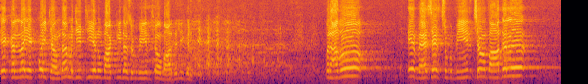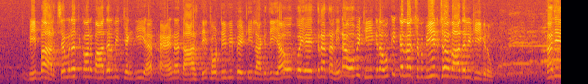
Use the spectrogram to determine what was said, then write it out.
ਇਹ ਇਕੱਲਾ ਹੀ ਇੱਕੋ ਹੀ ਚਾਹੁੰਦਾ ਮਜੀਠੀਏ ਨੂੰ ਬਾਕੀ ਦਾ ਸੁਖਬੀਰ ਸਿੰਘ ਬਾਦਲ ਹੀ ਕਰਦੇ। ਭਰਾਵੋ ਇਹ ਵੈਸੇ ਸੁਖਬੀਰ ਸਿੰਘ ਬਾਦਲ ਬੀਬਾ ਹਰਸਿਮਰਤ ਕੌਰ ਬਾਦਲ ਵੀ ਚੰਗੀ ਹੈ, ਭੈਣ ਹੈ ਦੀ ਤੁਹਾਡੀ ਵੀ ਬੇਟੀ ਲੱਗਦੀ ਆ, ਉਹ ਕੋਈ ਇਸ ਤਰ੍ਹਾਂ ਤਾਂ ਨਹੀਂ ਨਾ, ਉਹ ਵੀ ਠੀਕ ਰਹੂ ਕਿ ਕੱਲਾ ਸੁਖਬੀਰ ਸਿੰਘ ਬਾਦਲ ਹੀ ਠੀਕ ਰਹੂ। ਹਾਂਜੀ।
